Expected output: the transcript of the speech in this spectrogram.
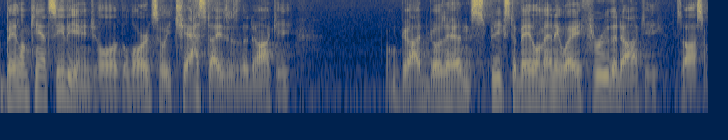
Balaam can't see the angel of the Lord, so he chastises the donkey. Well, God goes ahead and speaks to Balaam anyway through the donkey. It's awesome.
